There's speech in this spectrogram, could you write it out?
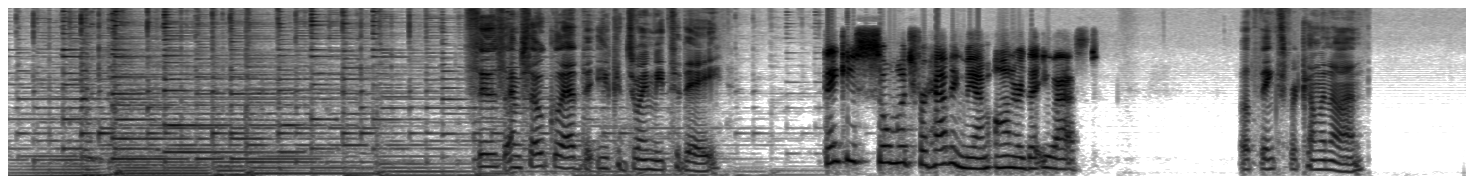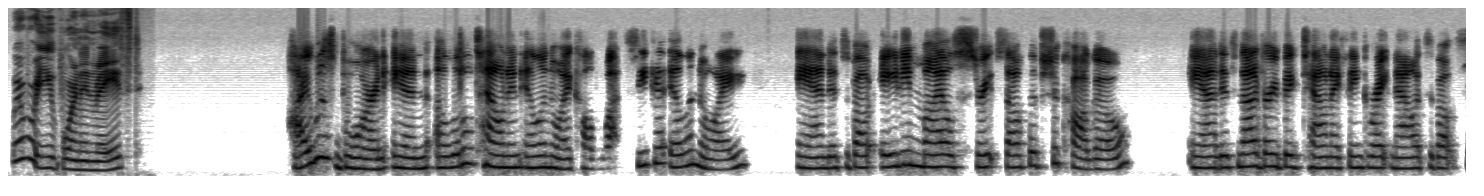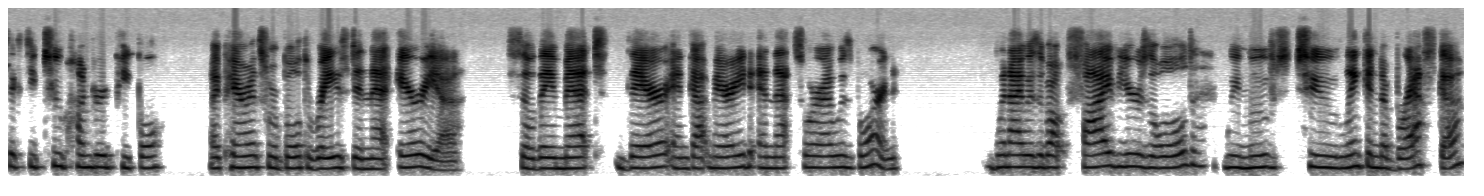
Suze, I'm so glad that you could join me today. Thank you so much for having me. I'm honored that you asked. Well, thanks for coming on. Where were you born and raised? I was born in a little town in Illinois called Watseka, Illinois, and it's about 80 miles straight south of Chicago. And it's not a very big town. I think right now it's about 6,200 people. My parents were both raised in that area. So they met there and got married, and that's where I was born. When I was about five years old, we moved to Lincoln, Nebraska,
